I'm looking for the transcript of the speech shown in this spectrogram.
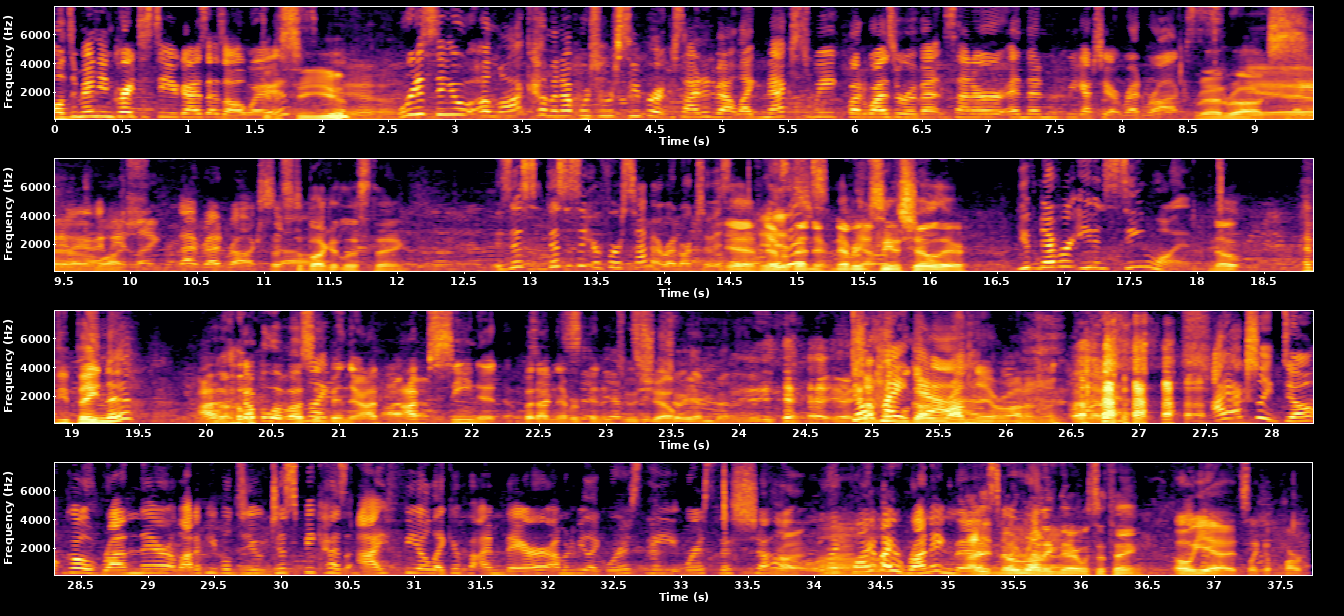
Old Dominion, great to see you guys as always. Good to see you. We're going to see you a lot coming up, which we're super excited about. Like next week, Budweiser Event Center, and then we got to at Red Rocks. Red Rocks. later. Yeah, I mean, like that Red Rocks. That's the bucket list thing. Is this this isn't your first time at Red Rocks, though, is Yeah, it? I've never Is been it? there. Never Yeah. even seen a show there. You've never even seen one. Nope. Have you been there? I, a couple of us Like- have been there. I've, I've seen it, but I've never been into a show. Don't Some people go yeah. run there. I don't know. I actually don't go run there. A lot of people do, just because I feel like if I'm there, I'm gonna be like, "Where's the Where's the show? Right. Like, why am ah. I running this?" I didn't know running there was a thing. Oh yeah, it's like a park.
